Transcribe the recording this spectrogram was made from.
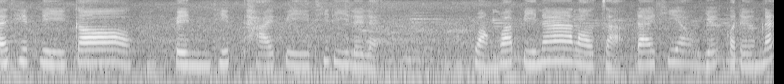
และทริปนี้ก็เป็นทริปท้ายปีที่ดีเลยแหละ หวังว่าปีหน้าเราจะได้เที่ยวเยอะกว่าเดิมนะ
